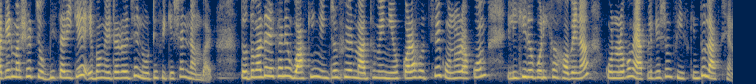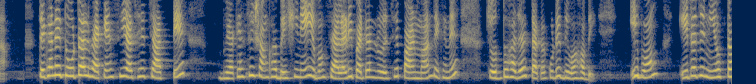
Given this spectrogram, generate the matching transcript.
আগের মাসের চব্বিশ তারিখে এবং এটা রয়েছে নোটিফিকেশন নাম্বার তো তোমাদের এখানে ওয়াকিং ইন্টারভিউয়ের মাধ্যমে নিয়োগ করা হচ্ছে। কোনো রকম লিখিত পরীক্ষা হবে না। কোনো রকম অ্যাপ্লিকেশন ফিস কিন্তু লাগছে না। তো এখানে টোটাল ভ্যাকেন্সি আছে চারটে। ভ্যাকেন্সির সংখ্যা বেশি নেই এবং স্যালারি প্যাটার্ন রয়েছে পার মান্থ এখানে চোদ্দ হাজার টাকা করে দেওয়া হবে। এবং এটা যে নিয়োগটা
